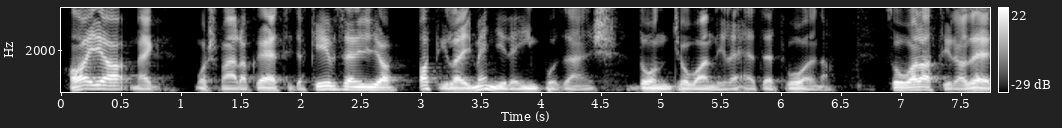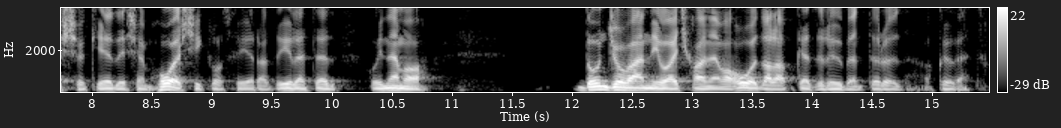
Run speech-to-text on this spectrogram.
hallja, meg most már akkor el tudja képzelni, hogy a Attila egy mennyire impozáns Don Giovanni lehetett volna. Szóval Attila, az első kérdésem, hol siklott félre az életed, hogy nem a Don Giovanni vagy, hanem a holdalapkezelőben töröd a követ?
